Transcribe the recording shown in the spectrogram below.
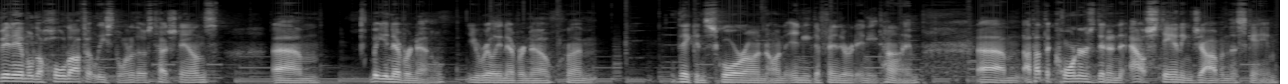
been able to hold off at least one of those touchdowns. Um, but you never know. You really never know. Um, they can score on, on any defender at any time. Um, I thought the corners did an outstanding job in this game.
